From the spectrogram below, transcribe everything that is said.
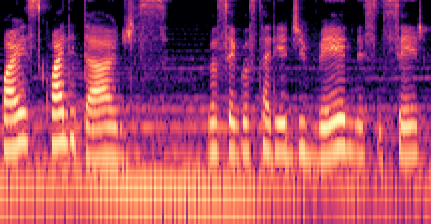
Quais qualidades você gostaria de ver nesse ser?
